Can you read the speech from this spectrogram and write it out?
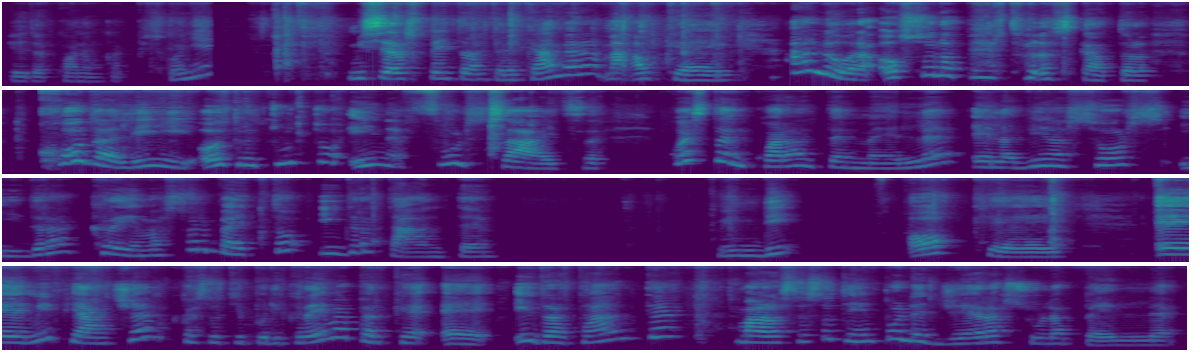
Io da qua non capisco niente. Mi si era spenta la telecamera, ma ok. Allora, ho solo aperto la scatola. Coda lì, oltretutto in full size. Questa è in 40 ml è la Vina Source Hydra crema sorbetto idratante. Quindi, ok. E mi piace questo tipo di crema perché è idratante ma allo stesso tempo leggera sulla pelle.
